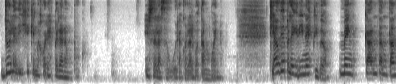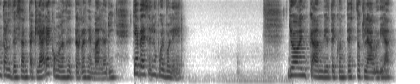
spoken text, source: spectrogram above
yo le dije que mejor esperara un poco. Irse la segura con algo tan bueno. Claudia Pellegrina escribió, me encantan tanto los de Santa Clara como los de Terres de Mallory y a veces los vuelvo a leer. Yo, en cambio, te contesto, Claudia,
